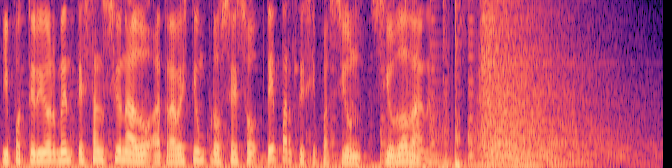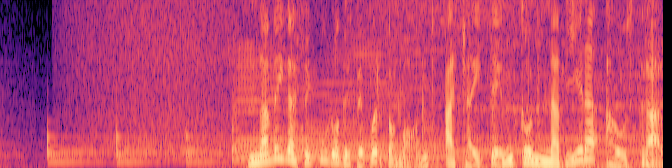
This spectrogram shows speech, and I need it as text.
y posteriormente sancionado a través de un proceso de participación ciudadana. Navega seguro desde Puerto Montt a Chaitén con Naviera Austral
